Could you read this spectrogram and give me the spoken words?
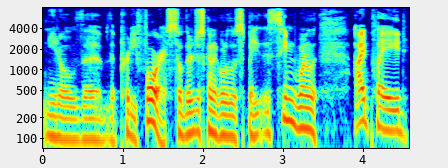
you know the the pretty forest. So they're just going to go to those spaces. It seemed one of the. I played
